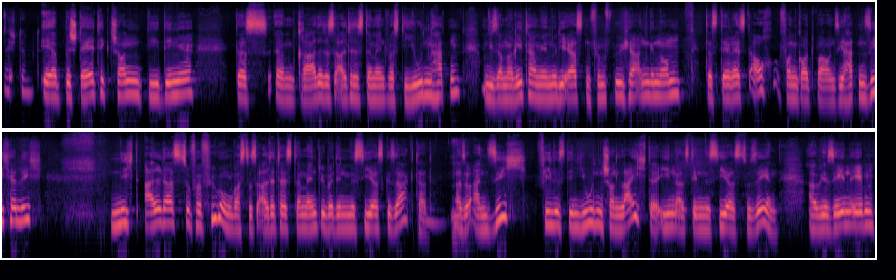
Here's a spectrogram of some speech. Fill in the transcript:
Das stimmt. er bestätigt schon die Dinge, dass ähm, gerade das Alte Testament, was die Juden hatten, und die Samariter haben ja nur die ersten fünf Bücher angenommen, dass der Rest auch von Gott war. Und sie hatten sicherlich nicht all das zur Verfügung, was das Alte Testament über den Messias gesagt hat. Also an sich fiel es den Juden schon leichter, ihn als den Messias zu sehen. Aber wir sehen eben,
